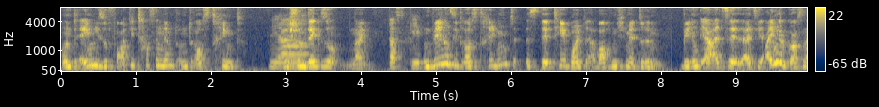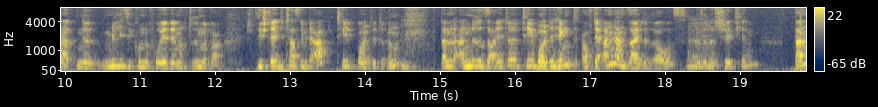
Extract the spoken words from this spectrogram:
und Amy sofort die Tasse nimmt und draus trinkt. Ja, Wo ich schon denke so, nein. das geht. Und während sie draus trinkt, ist der Teebeutel aber auch nicht mehr drin. Während er, als, er, als sie eingegossen hat, eine Millisekunde vorher, der noch drin war. Sie stellt die Tasse wieder ab, Teebeutel drin. Dann andere Seite, Teebeutel hängt auf der anderen Seite raus, also Mhm. das Schildchen. Dann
